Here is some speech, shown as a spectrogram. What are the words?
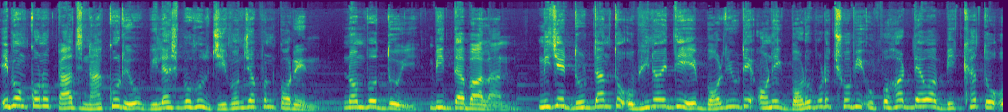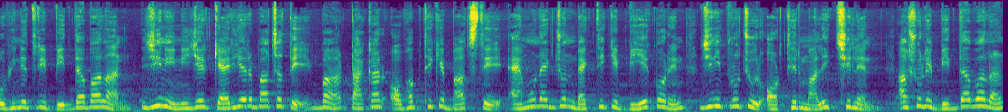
এবং কোনো কাজ না করেও বিলাসবহুল জীবনযাপন করেন। নম্বর দুই, বিদ্যা বালান। নিজের দুর্দান্ত অভিনয় দিয়ে বলিউডে অনেক বড় বড় ছবি উপহার দেওয়া বিখ্যাত অভিনেত্রী বিদ্যা বালান, যিনি নিজের ক্যারিয়ার বাঁচাতে বা টাকার অভাব থেকে বাঁচতে এমন একজন ব্যক্তিকে বিয়ে করেন যিনি প্রচুর অর্থের মালিক ছিলেন। আসলে বিদ্যা বালান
